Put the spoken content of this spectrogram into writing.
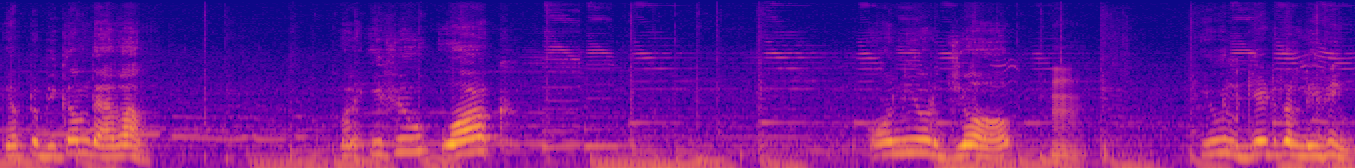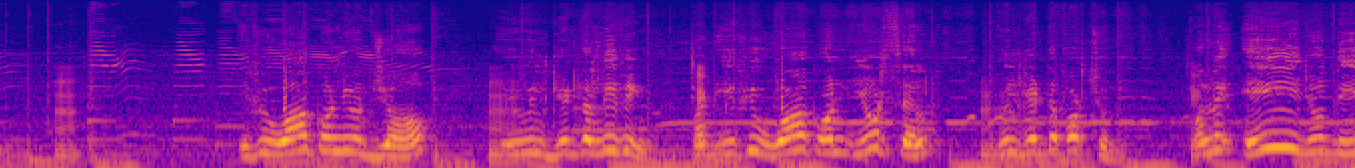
You have to become the অ্যাভাব মানে if you work on your job you will get the living if you work on your job you will get the living but if you work on yourself you will get the fortune ফলে এই যদি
